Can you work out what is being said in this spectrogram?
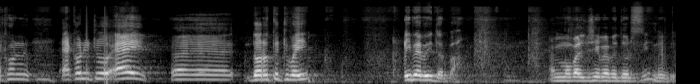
এখন এখন একটু এই ধরো তো একটু ভাই। এইভাবেই ধরবা। আমি মোবাইল যেভাবে ধরছি এইভাবে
